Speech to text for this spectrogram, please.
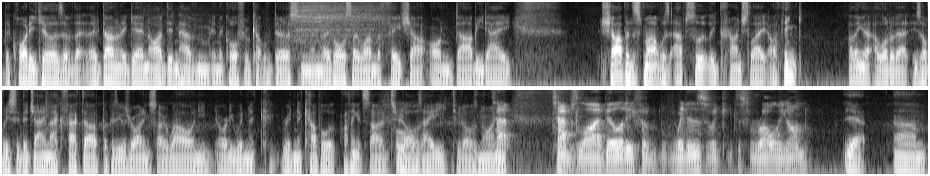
the quaddy killers of that. They've done it again. I didn't have them in the Caulfield Cup with Durston, and they've also won the feature on Derby Day. Sharp and Smart was absolutely crunch late. I think, I think that a lot of that is obviously the J Mac factor because he was riding so well and he'd already ridden a, ridden a couple. I think it started two dollars eighty, two dollars ninety. tab, tab's liability for winners. We're just rolling on. Yeah. Um,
